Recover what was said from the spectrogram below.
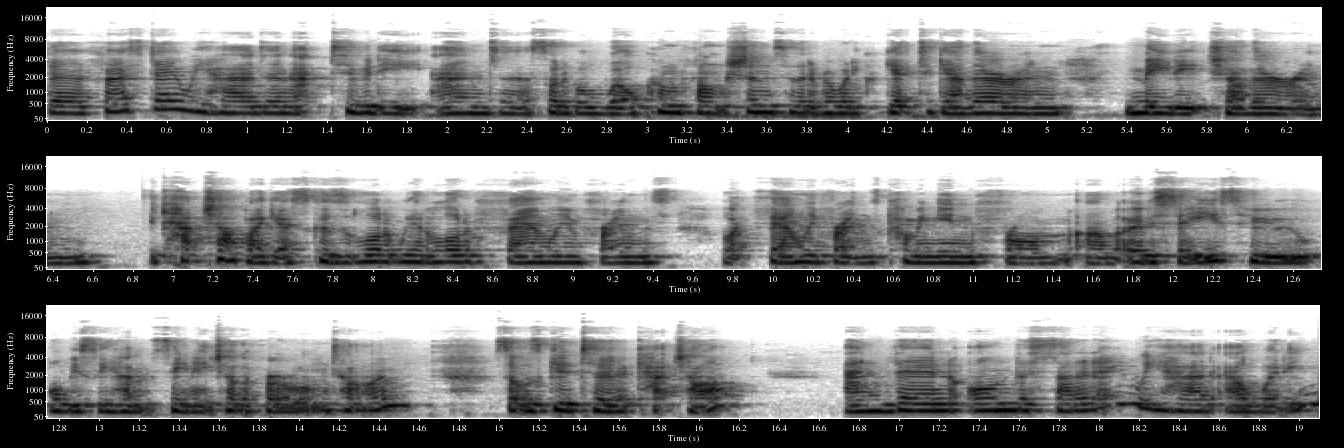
the first day we had an activity and a, sort of a welcome function so that everybody could get together and meet each other and catch up, I guess, because a lot of we had a lot of family and friends, like family friends coming in from um, overseas who obviously hadn't seen each other for a long time. So it was good to catch up. And then on the Saturday, we had our wedding,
